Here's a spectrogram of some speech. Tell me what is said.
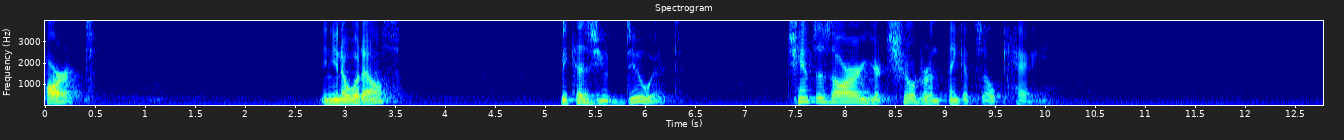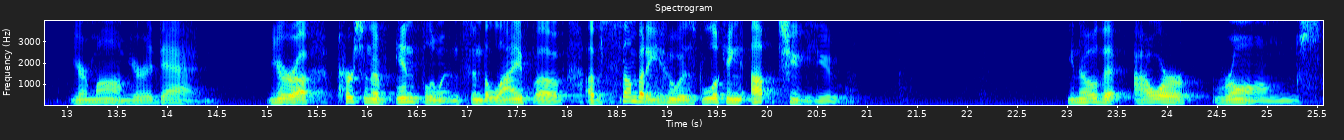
heart. And you know what else? Because you do it, chances are your children think it's okay. You're a mom, you're a dad, you're a person of influence in the life of, of somebody who is looking up to you. You know that our wrongs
